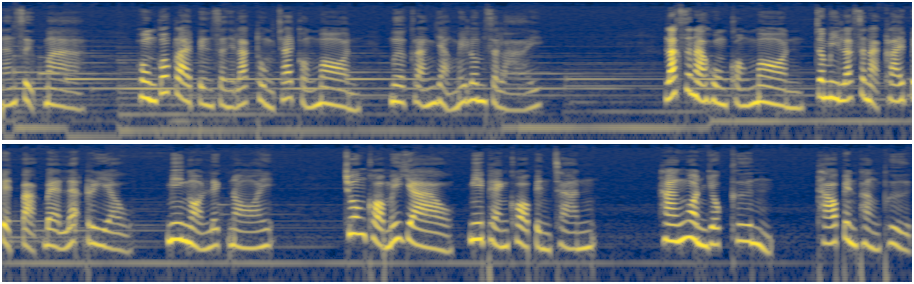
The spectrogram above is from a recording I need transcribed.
นั้นสืบมา หงก็กลายเป็นสัญลักษณ์ธงชาติของมอญเมื่อครั้งอย่างไม่ล่มสลาย ลักษณะหงของมอญจะมีลักษณะคล้ายเป็ดปากแบนและเรียว มีหงอนเล็กน้อย ช่วงคอไม่ยาว มีแผงคอเป็นชั้น หางงอนยกขึ้น เท้าเป็นพังผืด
